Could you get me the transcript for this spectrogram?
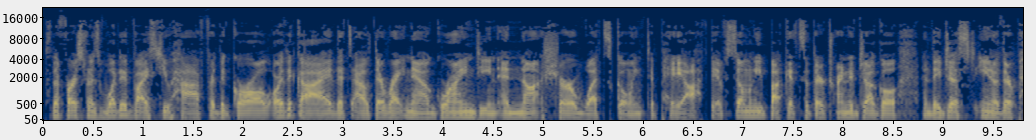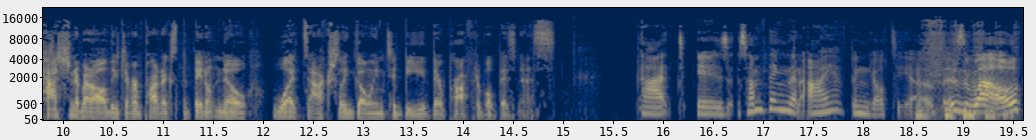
So the first one is what advice do you have for the girl or the guy that's out there right now grinding and not sure what's going to pay off? They have so many buckets that they're trying to juggle and they just, you know, they're passionate about all these different products, but they don't know what's actually going to be their profitable business. That is something that I have been guilty of as well,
